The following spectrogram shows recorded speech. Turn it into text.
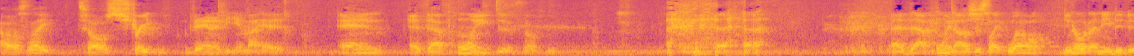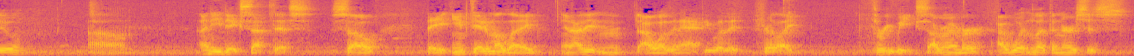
I was like, so I was straight vanity in my head. And at that point, at that point, I was just like, well, you know what I need to do? Um, I need to accept this. So they amputated my leg, and I didn't. I wasn't happy with it for like three weeks. I remember I wouldn't let the nurses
